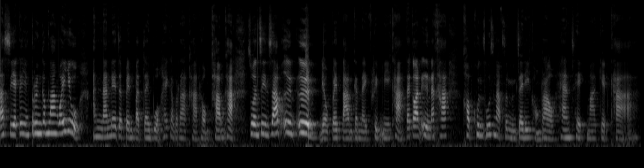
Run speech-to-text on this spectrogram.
รัสเซียก็ยังตรึงกำลังไว้อยู่ อันนั้นเนี่ยจะเป็นปัจจัยบวกให้กับราคาทองคำค่ะ ส่วนสินทรัพย์อื่น ๆ เดี๋ยวไปตามกันในคลิปนี้ค่ะ แต่ก่อนอื่นนะคะ ขอบคุณผู้สนับสนุนใจดีของเรา Handtech Market ค่ะ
